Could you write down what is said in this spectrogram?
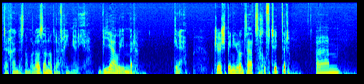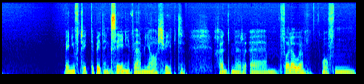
Dann könnt ihr es nochmal hören oder einfach ignorieren. Wie auch immer. Genau. Tschüss, bin ich grundsätzlich auf Twitter. Ähm, wenn ich auf Twitter bin, dann sehe ich, wer mich anschreibt. Könnt mir ähm, followen auf dem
